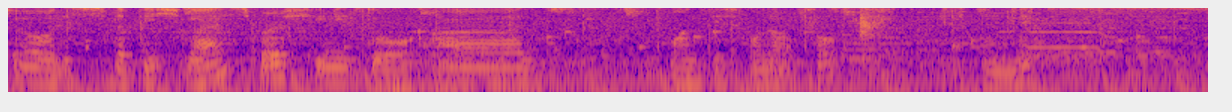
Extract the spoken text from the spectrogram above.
so this is the fish guys. First you need to add one teaspoon of salt and mix.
